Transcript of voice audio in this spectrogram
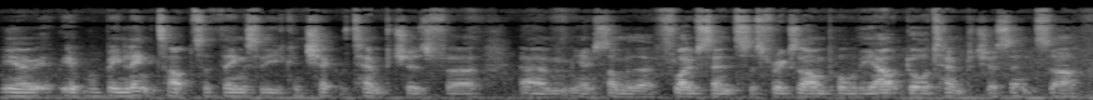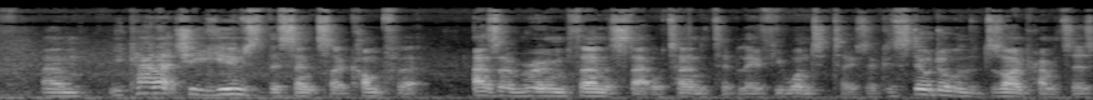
you know, it, it will be linked up to things so you can check the temperatures for, um, you know, some of the flow sensors, for example, the outdoor temperature sensor, um, you can actually use the Senso Comfort as a room thermostat alternatively if you wanted to. So you can still do all the design parameters.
